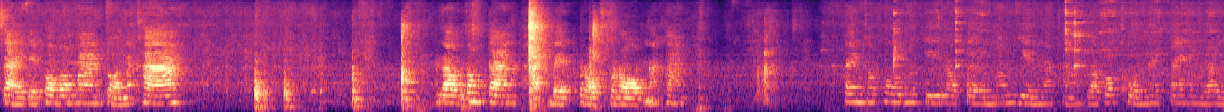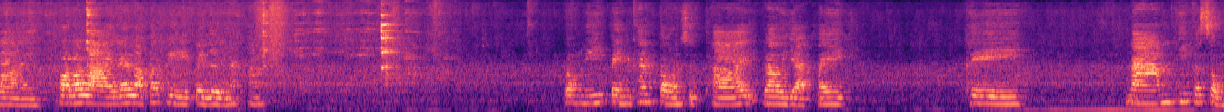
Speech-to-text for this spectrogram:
ใส่แต่พอประมาณก่อนนะคะ เราต้องการผัดแบบกรอบๆนะคะ ป้งข้าวโพดเมื่อกี้เราเติมน้ำเย็นนะคะเราก็คนให้แป้งละลาย พอละลายแล้วเราก็เทไปเลยนะคะ ตรงนี้เป็นขั้นตอนสุดท้ายเราอย่าไปเทน้ำที่ผสม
